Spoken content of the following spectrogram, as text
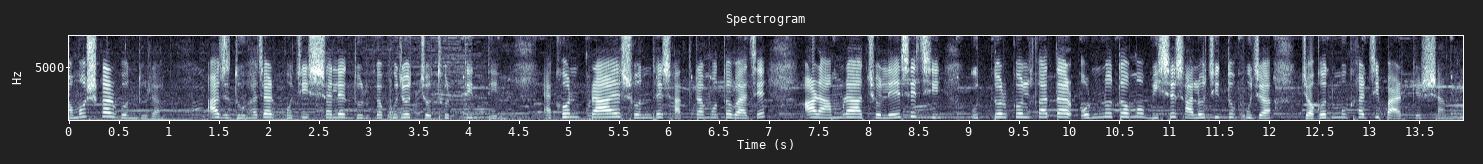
নমস্কার বন্ধুরা, আজ দু হাজার পঁচিশ সালের দুর্গাপুজোর চতুর্থীর দিন। এখন প্রায় সন্ধে সাতটা মতো বাজে, আর আমরা চলে এসেছি উত্তর কলকাতার অন্যতম বিশেষ আলোচিত পূজা জগৎ মুখার্জি পার্কের সামনে।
